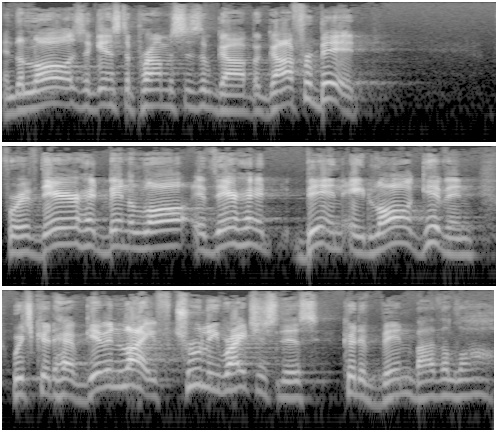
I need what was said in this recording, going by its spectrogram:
And the law is against the promises of God, but God forbid for if there had been a law, if there had been a law given which could have given life, truly righteousness could have been by the law.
